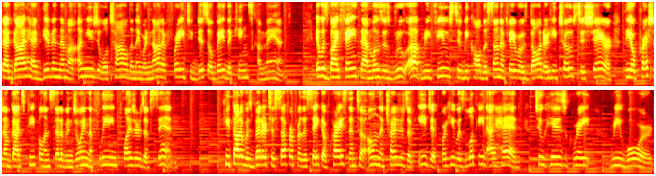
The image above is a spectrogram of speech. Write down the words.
that God had given them an unusual child and they were not afraid to disobey the king's command. It was by faith that Moses grew up, refused to be called the son of Pharaoh's daughter. He chose to share the oppression of God's people instead of enjoying the fleeting pleasures of sin. He thought it was better to suffer for the sake of Christ than to own the treasures of Egypt, for he was looking ahead to his great reward.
